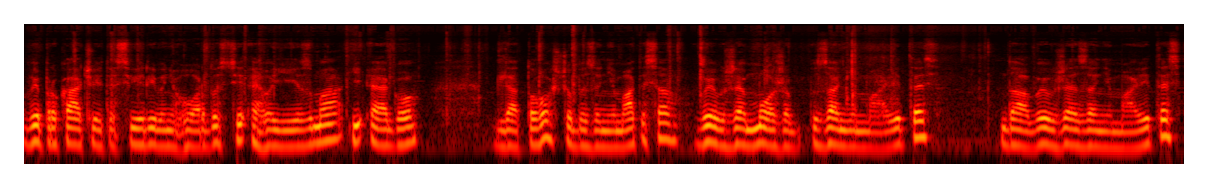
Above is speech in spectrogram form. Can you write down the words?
Ви прокачуєте свій рівень гордості, егоїзма і его для того, щоб займатися. Ви вже може займаєтесь. Да, ви вже займаєтесь.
